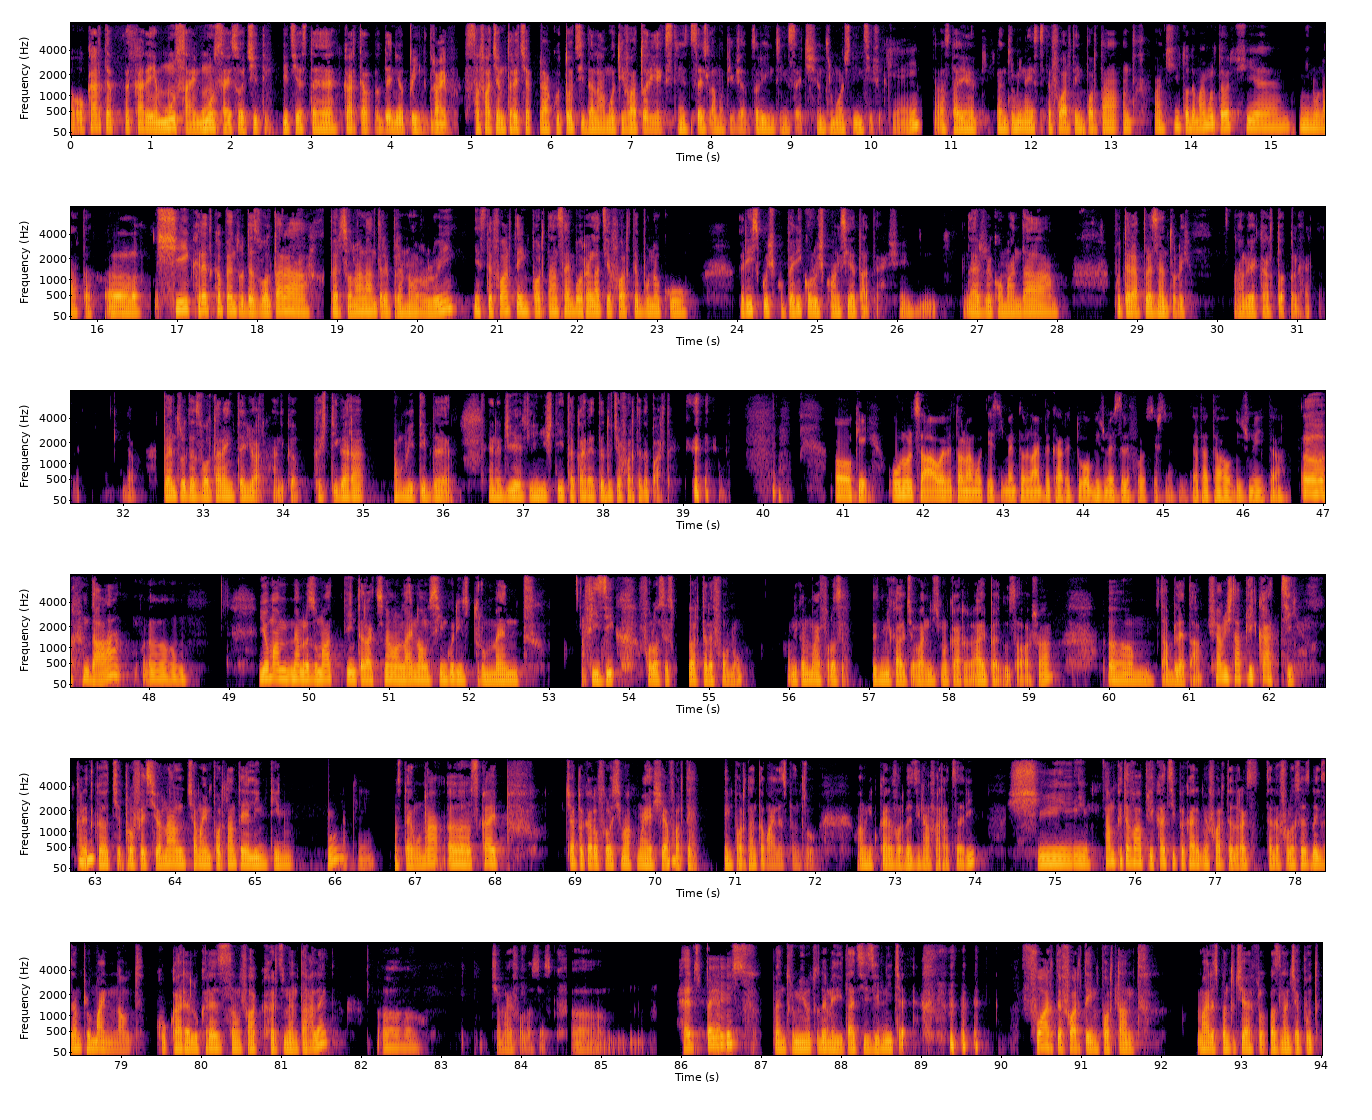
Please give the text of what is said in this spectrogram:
O carte pe care e musai, musai să o citiți este cartea lui Daniel Pink, Drive. Să facem trecerea cu toții de la motivatorii extrinseci la motivatorii intrinseci, într-un mod științific. Ok. Asta e, pentru mine este foarte important. Am citit-o de mai multe ori și e minunată. Uh, și cred că pentru dezvoltarea personală a antreprenorului este foarte important să aibă o relație foarte bună cu riscul și cu pericolul și cu anxietatea. Și le-aș recomanda Puterea prezentului a lui Eckhart Tolle Cartole. Da. pentru dezvoltarea interioară, adică câștigarea unui tip de energie liniștită care te duce foarte departe. Ok. Unul sau eventual mai multe instrumente online pe care tu obișnuiești să le folosești în activitatea ta obișnuită. Uh, da, uh, eu m-am, mi-am rezumat interacțiunea online la un singur instrument fizic, folosesc doar telefonul. adică nu mai folosesc nimic altceva, nici măcar iPad-ul sau așa, um, tableta. Și am niște aplicații. Cred uh-huh. că ce, profesional cea mai importantă e LinkedIn. Ok. Asta e una. Uh, Skype, cea pe care o folosim acum, e și ea uh-huh. foarte importantă, mai ales pentru oamenii cu care vorbesc din afara țării. Și am câteva aplicații pe care mi-e foarte drag să le folosesc, de exemplu MindNote, cu care lucrez să-mi fac hărți mentale. Uh, ce mai folosesc? Uh, Headspace, pentru minutul de meditații zilnice. foarte, foarte important, mai ales pentru cei aflați la început.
